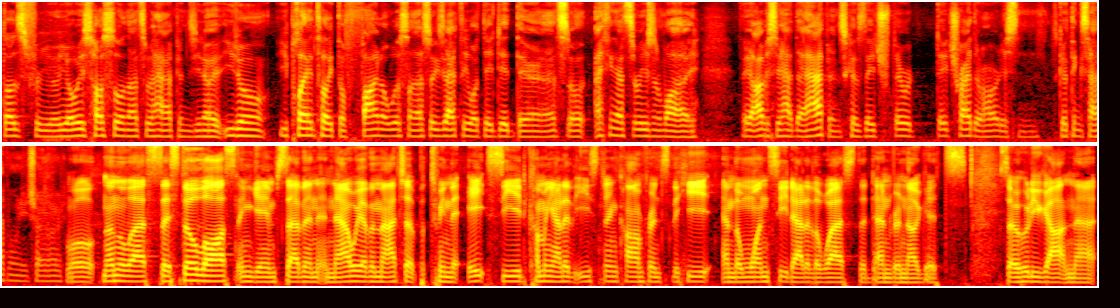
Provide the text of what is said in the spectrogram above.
does for you. You always hustle, and that's what happens. You know, you don't you play until like the final whistle. And that's exactly what they did there. And that's I think that's the reason why they obviously had that happen because they tr- they were they tried their hardest and good things happen when you try hard. Well, nonetheless, they still lost in Game Seven, and now we have a matchup between the eight seed coming out of the Eastern Conference, the Heat, and the one seed out of the West, the Denver Nuggets. So who do you got in that?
